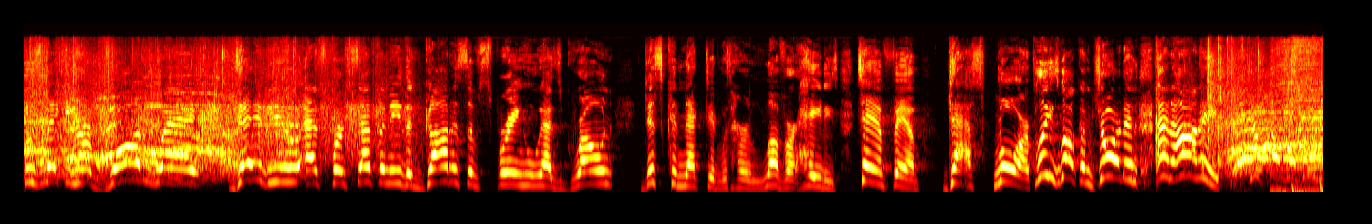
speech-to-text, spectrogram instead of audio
who's making her Broadway debut as Persephone, the goddess of spring who has grown disconnected with her lover, Hades. Tam fam, gasp more. Please welcome Jordan and Ani.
